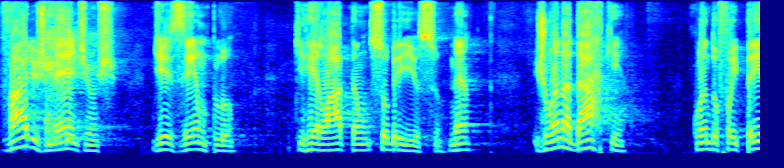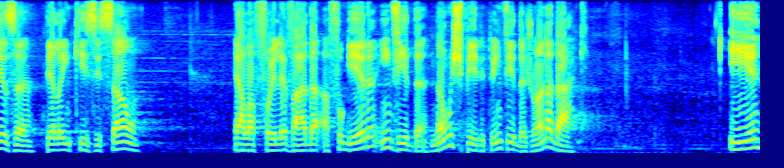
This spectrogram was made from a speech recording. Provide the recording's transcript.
vários médiums de exemplo que relatam sobre isso, né? Joana d'Arc quando foi presa pela Inquisição, ela foi levada à fogueira em vida, não o espírito, em vida, Joana d'Arc. E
